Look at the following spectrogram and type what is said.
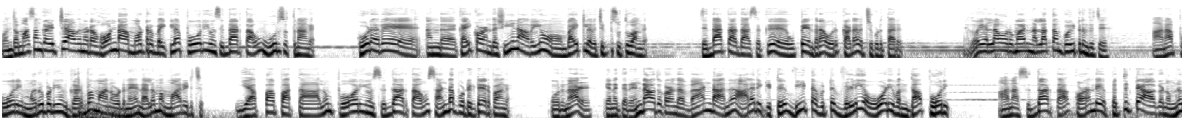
கொஞ்ச மாதம் கழித்து அவனோட ஹோண்டா மோட்டர் பைக்கில் போரியும் சித்தார்த்தாவும் ஊர் சுற்றுனாங்க கூடவே அந்த கை குழந்தை ஷீனாவையும் பைக்கில் வச்சுக்கிட்டு சுற்றுவாங்க சித்தார்த்தா தாஸுக்கு உப்பேந்திரா ஒரு கடை வச்சு கொடுத்தாரு. ஏதோ எல்லாம் ஒரு மாதிரி நல்லா தான் போயிட்டு இருந்துச்சு ஆனால் போரி மறுபடியும் கர்ப்பமான உடனே நிலைமை மாறிடுச்சு. எப்போ பார்த்தாலும் போரியும் சித்தார்த்தாவும் சண்டை போட்டுக்கிட்டே இருப்பாங்க. ஒரு நாள் எனக்கு ரெண்டாவது குழந்தை வேண்டான்னு அலறிக்கிட்டு வீட்டை விட்டு வெளியே ஓடி வந்தா போரி. ஆனா சித்தார்த்தா குழந்தைய பெத்துக்கிட்டே ஆகணும்னு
